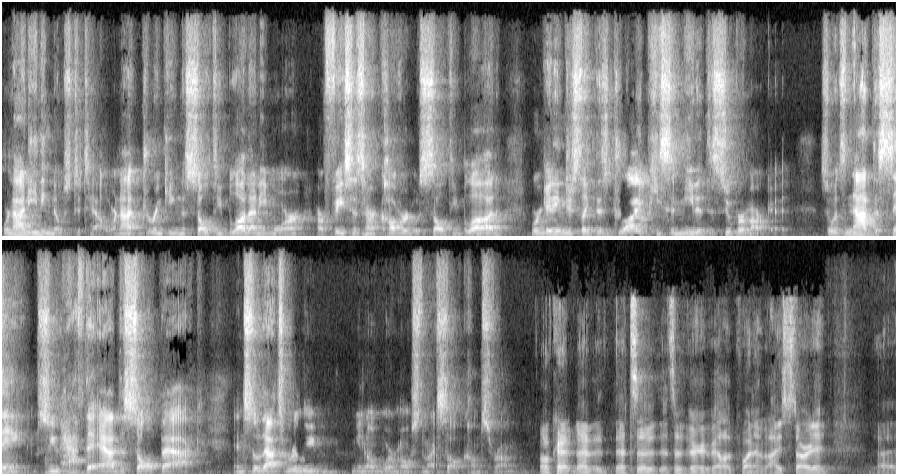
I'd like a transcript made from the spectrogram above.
We're not eating nose to tail. We're not drinking the salty blood anymore. Our faces aren't covered with salty blood. We're getting just like this dry piece of meat at the supermarket. So it's not the same. So you have to add the salt back. And so that's really, you know, where most of my salt comes from. Okay, that, that's a that's a very valid point. I started uh,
